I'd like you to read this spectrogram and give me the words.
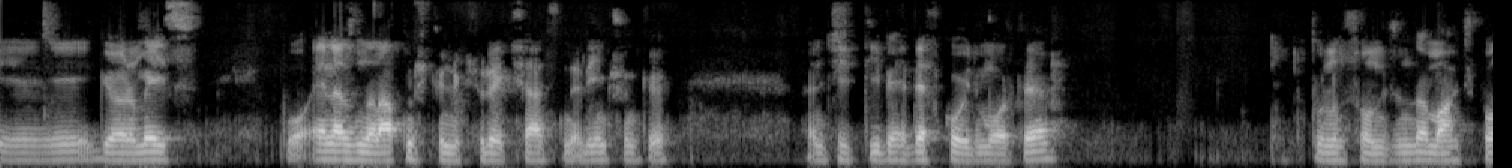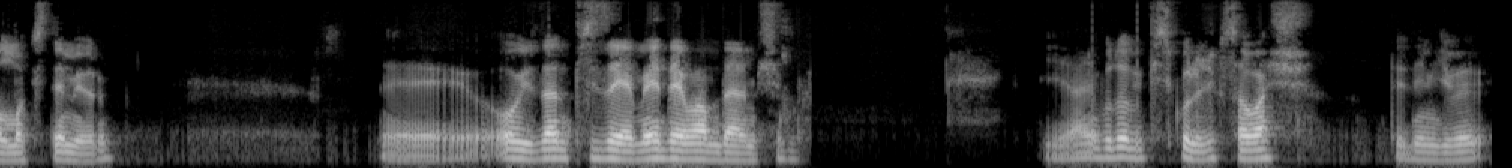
e, görmeyiz. Bu en azından 60 günlük süre içerisinde diyeyim çünkü hani ciddi bir hedef koydum ortaya. Bunun sonucunda mahcup olmak istemiyorum. E, o yüzden pizza yemeye devam dermişim. Yani bu da bir psikolojik savaş. Dediğim gibi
